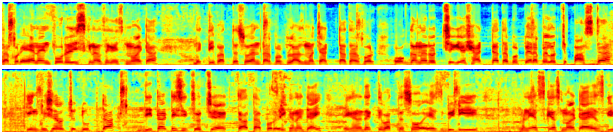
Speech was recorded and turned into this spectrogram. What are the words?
তারপর এ নাইন ফোরের স্ক্রিন আছে গাইজ নয়টা দেখতেই পাচ্তেছো অ্যান্ড তারপর প্লাজমা চারটা, তারপর অজ্ঞানের হচ্ছে গিয়ে ষাটটা তারপর প্যারাপেল হচ্ছে পাঁচটা কিংফিশার হচ্ছে দুটা জি থার্টি সিক্স হচ্ছে একটা, তারপর এখানে যাই, এখানে দেখতে পাচ্তেছো এসবিডি মানে এস কেস নয়টা এস গি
